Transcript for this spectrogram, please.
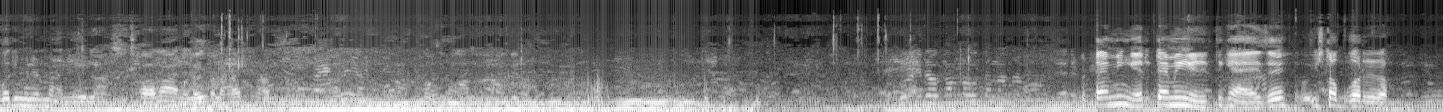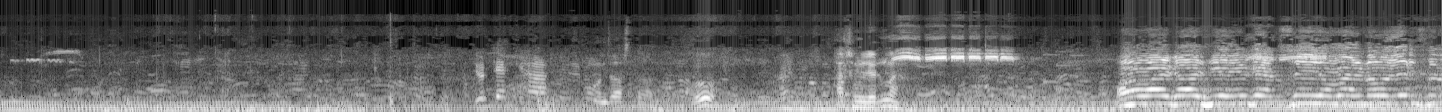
कति मिनटमा हान्यो लास्ट छमा हानेको टाइमिङ हेर टाइमिङ हेरि त्यहाँ आएछ। है स्टप गरेर हो। आठ मिनटमा? Alright guys, here you can see right now, ladies and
